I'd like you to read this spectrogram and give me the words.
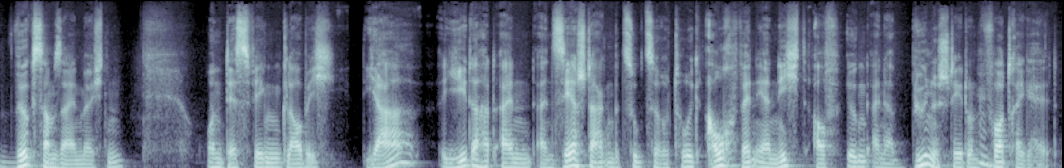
wirksam sein möchten. Und deswegen glaube ich, ja, jeder hat einen, einen sehr starken Bezug zur Rhetorik, auch wenn er nicht auf irgendeiner Bühne steht und mhm. Vorträge hält.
